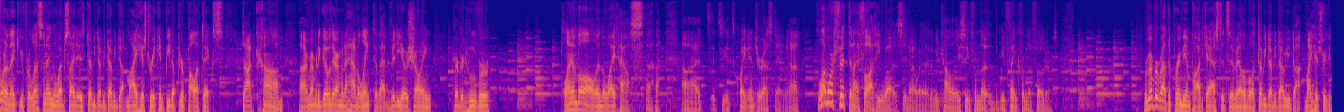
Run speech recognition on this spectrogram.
I want to thank you for listening. The website is www.myhistorycanbeatupyourpolitics.com. Uh, remember to go there. I'm going to have a link to that video showing Herbert Hoover playing ball in the White House. uh, it's, it's, it's, quite interesting. Uh, it's a lot more fit than I thought he was, you know, uh, that we commonly see from the, we think from the photos. Remember about the Premium podcast. It's available at www.myhistorycould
